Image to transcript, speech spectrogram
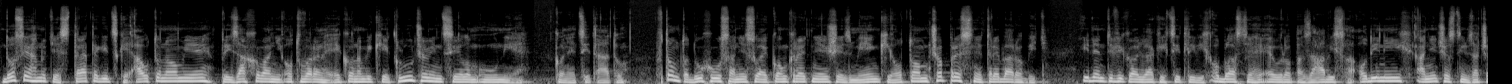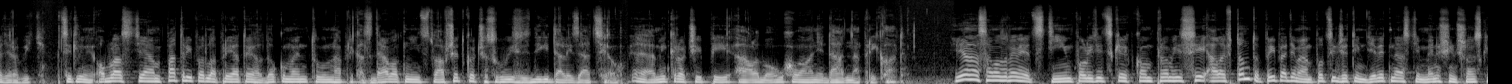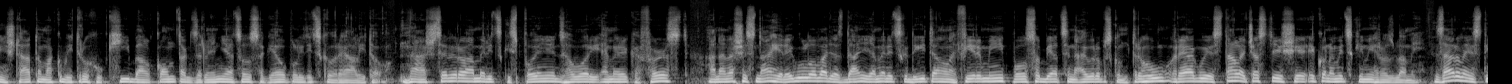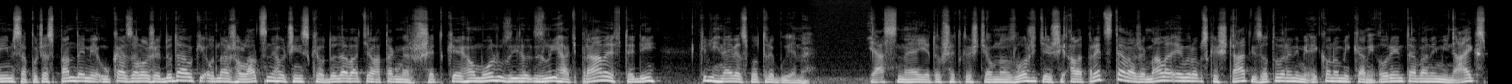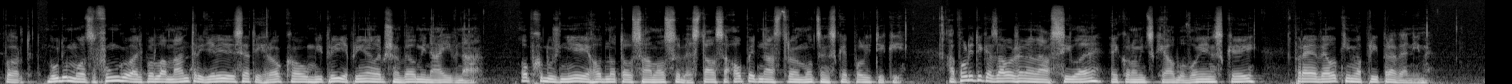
Dosiahnutie strategickej autonómie pri zachovaní otvorenej ekonomiky je kľúčovým cieľom únie. Konec citátu. V tomto duchu sa nesú aj konkrétnejšie zmienky o tom, čo presne treba robiť identifikovať, v akých citlivých oblastiach je Európa závislá od iných a niečo s tým začať robiť. K citlivým oblastiam patrí podľa prijatého dokumentu napríklad zdravotníctvo a všetko, čo súvisí s digitalizáciou, e, mikročipy alebo uchovanie dát napríklad. Ja samozrejme ctím politické kompromisy, ale v tomto prípade mám pocit, že tým 19 menším členským štátom akoby trochu chýbal kontakt s meniacou sa geopolitickou realitou. Náš severoamerický spojenec hovorí America First a na naše snahy regulovať a zdaniť americké digitálne firmy pôsobiace na európskom trhu reaguje stále častejšie ekonomickými hrozbami. Zároveň s tým sa počas pandémie ukázalo, že dodávky od nášho lacného čínskeho dodávateľa takmer všetkého môžu zlyhať práve vtedy, keď ich najviac potrebujeme. Jasné, je to všetko ešte o mnoho zložitejšie, ale predstava, že malé európske štáty s otvorenými ekonomikami orientovanými na export budú môcť fungovať podľa mantry 90. rokov mi príde pri najlepšom veľmi naivná. Obchod už nie je hodnotou sám o sebe, stal sa opäť nástrojom mocenskej politiky. A politika založená na sile, ekonomickej alebo vojenskej, pre veľkým a pripraveným.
